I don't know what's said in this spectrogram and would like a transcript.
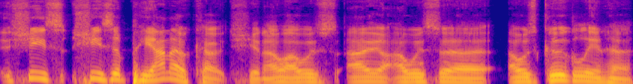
she's she's a piano coach. You know, I was I I was uh, I was googling her.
